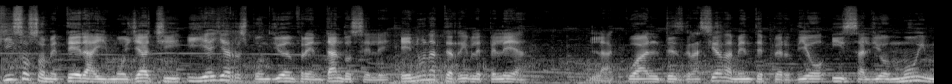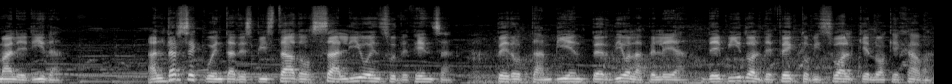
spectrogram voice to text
quiso someter a Imoyachi y ella respondió enfrentándosele en una terrible pelea, la cual desgraciadamente perdió y salió muy mal herida. Al darse cuenta despistado salió en su defensa, pero también perdió la pelea debido al defecto visual que lo aquejaba.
